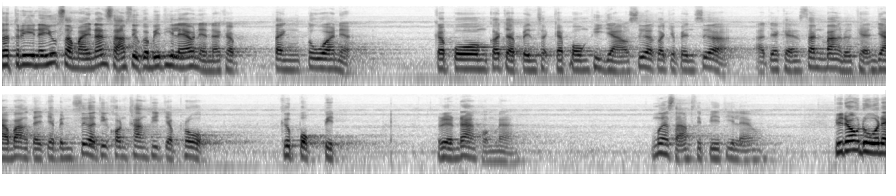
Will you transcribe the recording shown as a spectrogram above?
สตรีในยุคสมัยนั้น 30 กว่าปีที่แล้วเนี่ยนะครับ แต่งตัวเนี่ย กระโปรงก็จะเป็นกระโปรงที่ยาวเสื้อก็จะเป็นเสื้อ อาจจะแขนสั้นบ้างหรือแขนยาวบ้าง แต่จะเป็นเสื้อที่ค่อนข้างที่จะโพรกคือปกปิดเรือนร่างของนาง เมื่อ 30 ปีที่แล้ว พี่น้องดูใน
